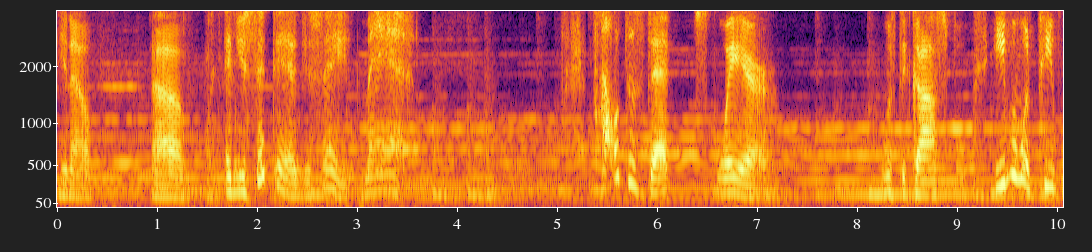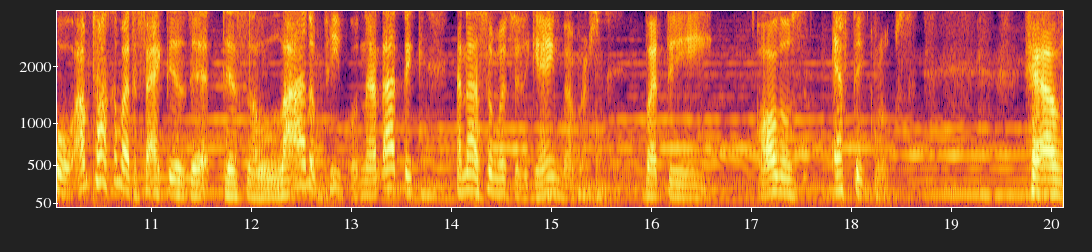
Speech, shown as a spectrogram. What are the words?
you know. Um, and you sit there and you say, man, how does that square with the gospel? Even when people, I'm talking about the fact is that there's a lot of people, now not the, and not so much of the gang members, but the all those ethnic groups have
